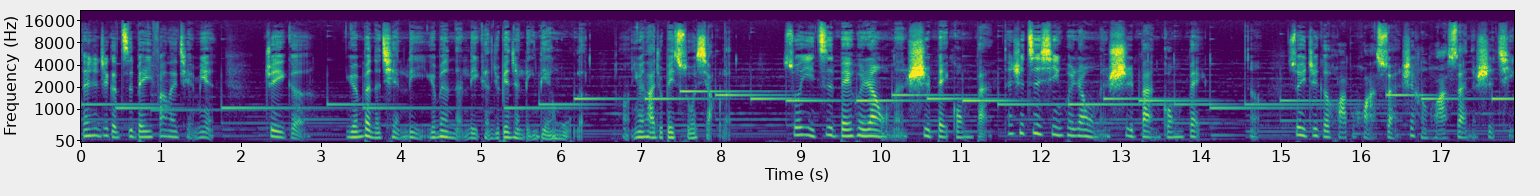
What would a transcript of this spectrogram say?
但是这个自卑放在前面，这个原本的潜力、原本的能力可能就变成零点五了啊，因为它就被缩小了。所以自卑会让我们事倍功半，但是自信会让我们事半功倍，嗯，所以这个划不划算是很划算的事情，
